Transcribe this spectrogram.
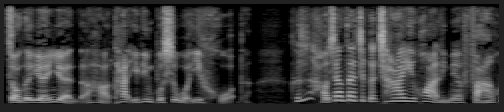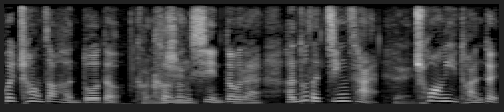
走得远远的哈，他一定不是我一伙的。可是好像在这个差异化里面，反而会创造很多的可能性可能性，对不对？对很多的精彩，对创意团队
